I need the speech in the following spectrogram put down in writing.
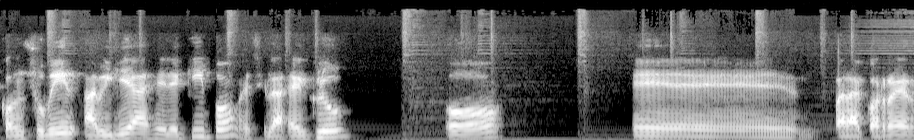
consumir habilidades del equipo, es decir, las del club, o eh, para correr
